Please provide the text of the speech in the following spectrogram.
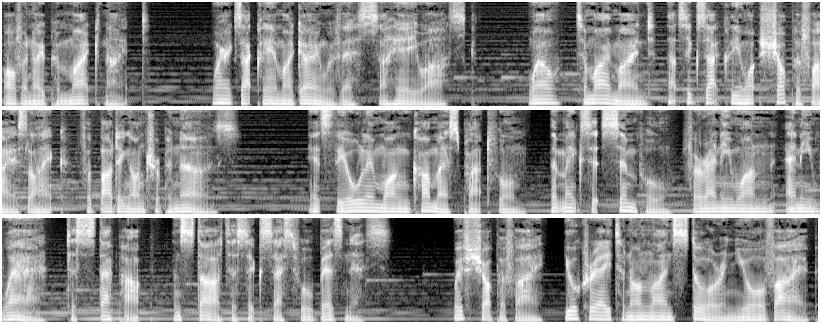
of an open mic night. Where exactly am I going with this, I hear you ask? Well, to my mind, that's exactly what Shopify is like for budding entrepreneurs. It's the all in one commerce platform that makes it simple for anyone, anywhere to step up and start a successful business. With Shopify, you'll create an online store in your vibe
